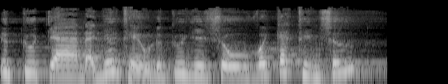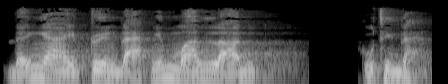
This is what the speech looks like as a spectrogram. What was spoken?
Đức Chúa Cha đã giới thiệu Đức Chúa Giêsu với các thiên sứ để Ngài truyền đạt những mệnh lệnh của thiên đàng.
